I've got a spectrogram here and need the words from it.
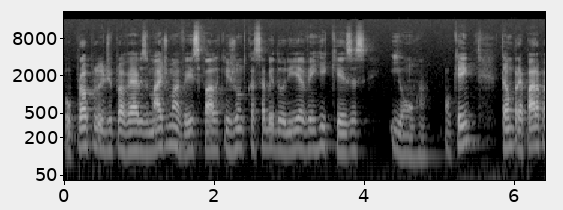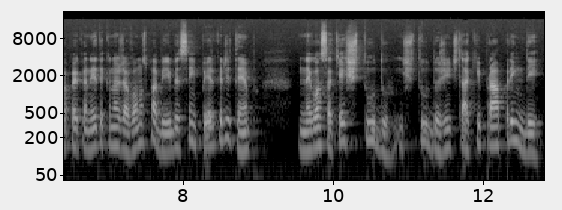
o próprio livro de Provérbios, mais de uma vez, fala que junto com a sabedoria vem riquezas e honra, ok? Então, prepara papel e caneta que nós já vamos para a Bíblia sem perca de tempo o negócio aqui é estudo, estudo. A gente está aqui para aprender,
